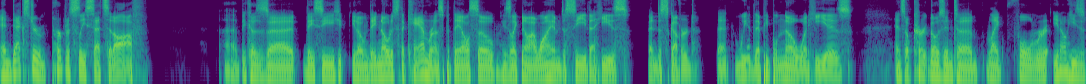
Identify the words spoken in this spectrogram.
and Dexter purposely sets it off uh, because uh, they see, you know, they notice the cameras, but they also, he's like, no, I want him to see that he's been discovered, that we, that people know what he is. And so Kurt goes into like full, you know, he's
